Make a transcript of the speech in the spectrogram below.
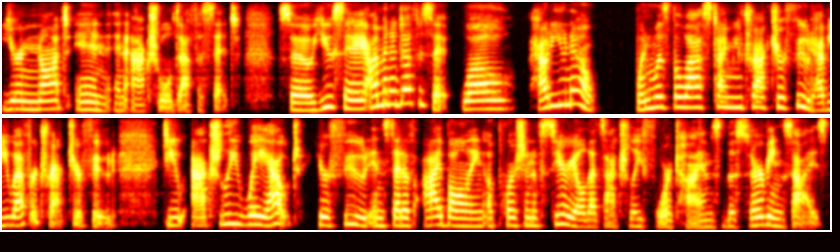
you're not in an actual deficit. So you say, I'm in a deficit. Well, how do you know? When was the last time you tracked your food? Have you ever tracked your food? Do you actually weigh out your food instead of eyeballing a portion of cereal that's actually four times the serving size?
